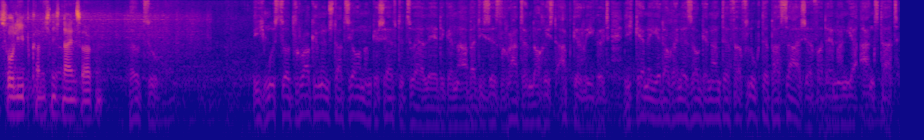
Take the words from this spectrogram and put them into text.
So lieb kann ich nicht Nein sagen. Hör zu. Ich muss zur trockenen Station, um Geschäfte zu erledigen, aber dieses Rattenloch ist abgeriegelt. Ich kenne jedoch eine sogenannte verfluchte Passage, vor der man hier Angst hat.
